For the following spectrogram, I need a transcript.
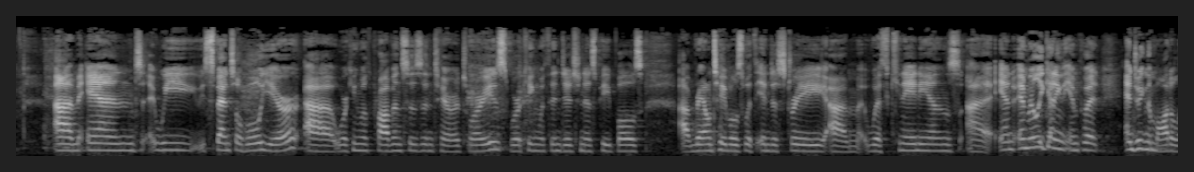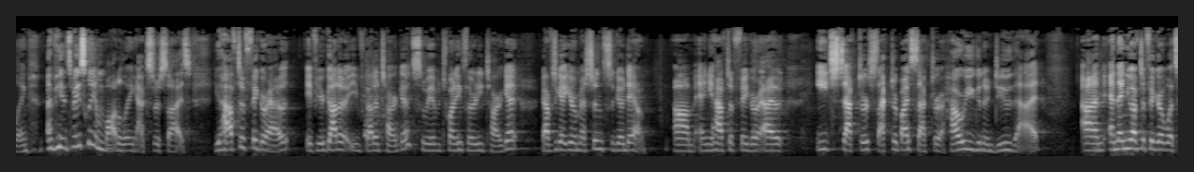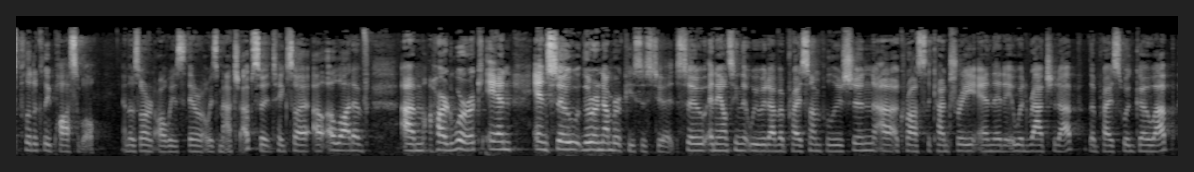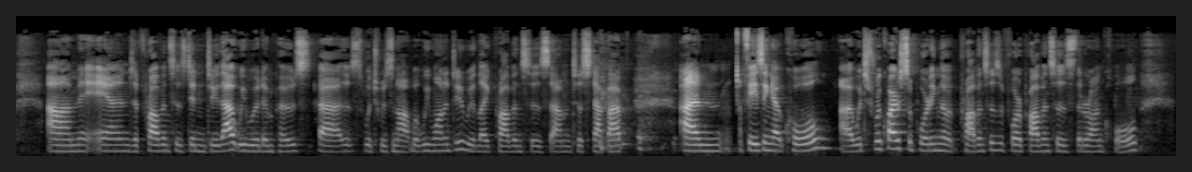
Um, and we spent a whole year uh, working with provinces and territories, working with Indigenous peoples, uh, roundtables with industry, um, with Canadians, uh, and, and really getting the input and doing the modeling. I mean, it's basically a modeling exercise. You have to figure out if you've got a, you've got a target, so we have a 2030 target, you have to get your emissions to go down. Um, and you have to figure out each sector, sector by sector, how are you going to do that? Um, and then you have to figure out what's politically possible and those aren't always they don't always match up. So it takes a, a lot of um, hard work, and and so there are a number of pieces to it. So announcing that we would have a price on pollution uh, across the country, and that it would ratchet up, the price would go up. Um, and if provinces didn't do that, we would impose, uh, which was not what we want to do. We'd like provinces um, to step up. Um, phasing out coal, uh, which requires supporting the provinces, the four provinces that are on coal.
